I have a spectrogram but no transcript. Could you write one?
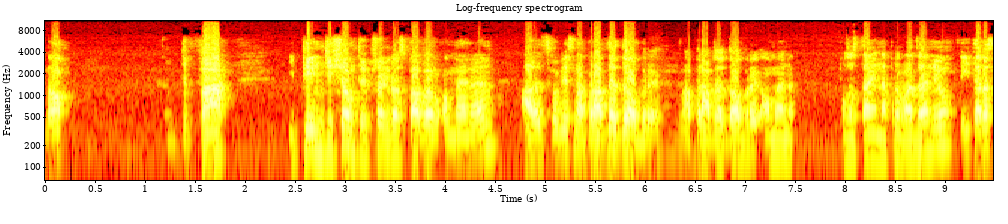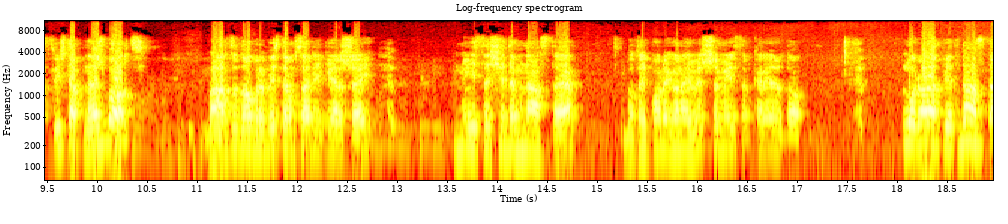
no, 2,5 przegrał z Pawłem Omenem, ale skok jest naprawdę dobry, naprawdę dobry, Omen pozostaje na prowadzeniu i teraz Krzysztof Nashbords. Bardzo dobry występ w serii pierwszej, miejsce 17, do tej pory jego najwyższe miejsce w karierze to Logana 15,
